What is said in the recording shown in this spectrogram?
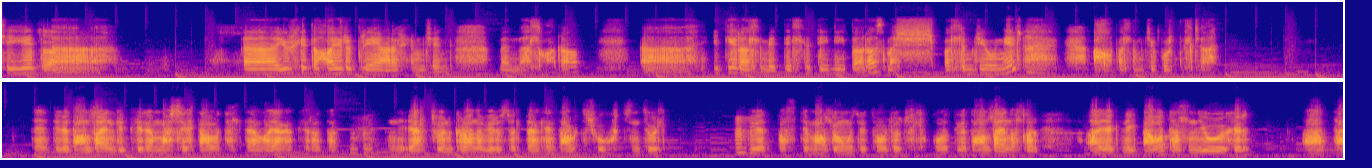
Тэгээд аа ерөөхдөө хоёр өдрийн арга хэмжээнд мань болохоор аа эдгээр олон мэдээллүүдийг нэг дороос маш боломжийн үнээр авах боломжийг бүрдүүлж байгаа. Тэгээд онлайн гэдгээр маш их давуу талтай байгаа. Ягаад гэхээр одоо ялцгүй энэ коронавирус бол байгалийн давагдчихгүй хүчсэн зүйл. Тэгээд бас тийм олон хүмүүсийг товлуулж болохгүй. Тэгээд онлайн болохоор яг нэг давуу тал нь юу вэ гэхээр та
